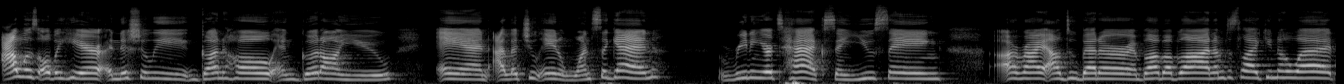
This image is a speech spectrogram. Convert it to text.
I was over here initially gun ho and good on you, and I let you in once again, reading your text and you saying, all right, I'll do better and blah blah blah. And I'm just like, you know what?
